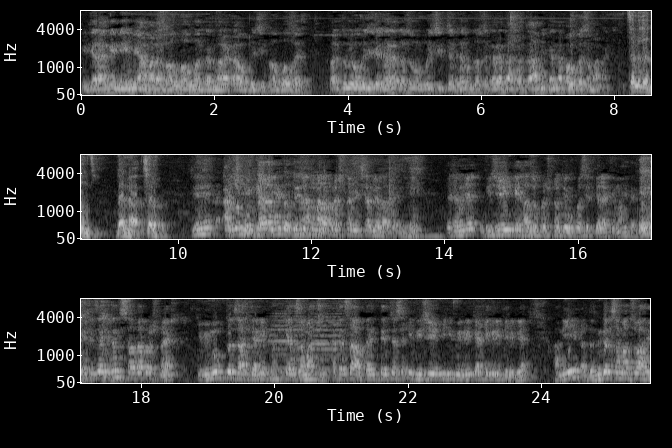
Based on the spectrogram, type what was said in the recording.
की जरांगे नेहमी आम्हाला भाऊ भाऊ म्हणतात. मराठा ओबीसी भाऊ भाऊ आहे पण तुम्ही ओबीसीच्या घरात बसून ओबीसीचं घर उद्ध्वस्त करत असाल तर आम्ही त्यांना भाऊ कसं मानायचं? चलू द्या तुमचं. धन्यवाद. चलो. ते जो मुद्दा ते. तुम्हाला प्रश्न विचारलेला त्यांनी त्याच्या म्हणजे विजयंती हा जो प्रश्न ते उपस्थित केलाय ते माहिती आहे. त्याचा एकदम साधा प्रश्न आहे. की विमुक्त जाती आणि भटक्या जमाती. हा त्याचा अर्थ आहे त्यांच्यासाठी व्हीजीएनटी ही वेगळी कॅटेगरी केलेली आहे. आणि धनगर समाज जो आहे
